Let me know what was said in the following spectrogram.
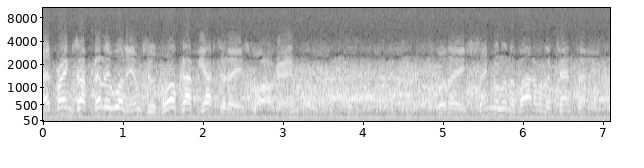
That brings up Billy Williams, who broke up yesterday's ball game with a single in the bottom of the 10th inning.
